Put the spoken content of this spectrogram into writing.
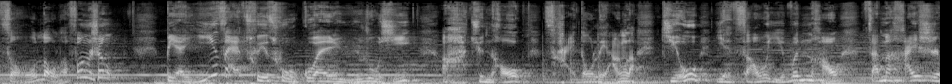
走漏了风声，便一再催促关羽入席。啊，君侯，菜都凉了，酒也早已温好，咱们还是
